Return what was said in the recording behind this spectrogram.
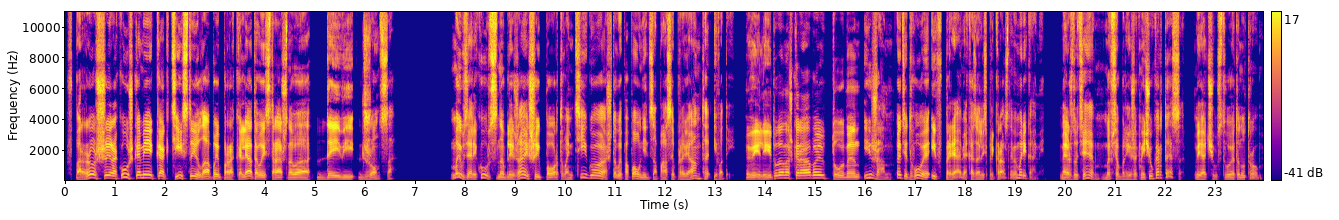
в поросшие ракушками когтистые лапы проклятого и страшного Дэйви Джонса. Мы взяли курс на ближайший порт в Антигуа, чтобы пополнить запасы провианта и воды. Вели туда наш корабль Тумен и Жан. Эти двое и впрямь оказались прекрасными моряками. Между тем, мы все ближе к мечу Кортеса. Я чувствую это нутром.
